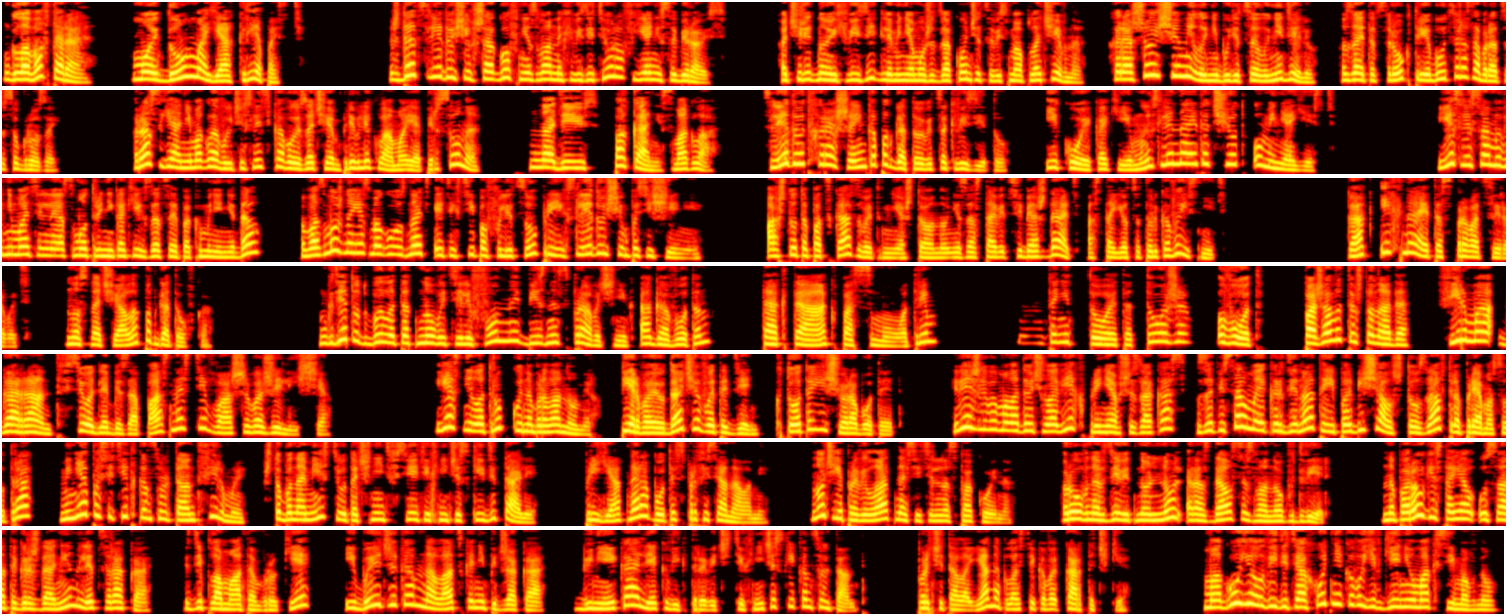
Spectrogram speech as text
Глава вторая. Мой дом — моя крепость. Ждать следующих шагов незваных визитеров я не собираюсь. Очередной их визит для меня может закончиться весьма плачевно. Хорошо еще Мила не будет целую неделю. За этот срок требуется разобраться с угрозой. Раз я не могла вычислить, кого и зачем привлекла моя персона, надеюсь, пока не смогла. Следует хорошенько подготовиться к визиту. И кое-какие мысли на этот счет у меня есть. Если самый внимательный осмотр никаких зацепок мне не дал, возможно, я смогу узнать этих типов в лицо при их следующем посещении. А что-то подсказывает мне, что оно не заставит себя ждать, остается только выяснить. Как их на это спровоцировать? Но сначала подготовка. Где тут был этот новый телефонный бизнес-справочник? Ага, вот он. Так-так, посмотрим. Да не то это тоже. Вот, пожалуй, то, что надо. Фирма «Гарант» — все для безопасности вашего жилища. Я сняла трубку и набрала номер. Первая удача в этот день. Кто-то еще работает. Вежливый молодой человек, принявший заказ, записал мои координаты и пообещал, что завтра прямо с утра меня посетит консультант фирмы, чтобы на месте уточнить все технические детали. Приятно работать с профессионалами. Ночь я провела относительно спокойно. Ровно в 9.00 раздался звонок в дверь. На пороге стоял усатый гражданин лет сорока, с дипломатом в руке и бейджиком на лацкане пиджака. Гнейка Олег Викторович, технический консультант. Прочитала я на пластиковой карточке. «Могу я увидеть Охотникову Евгению Максимовну?»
